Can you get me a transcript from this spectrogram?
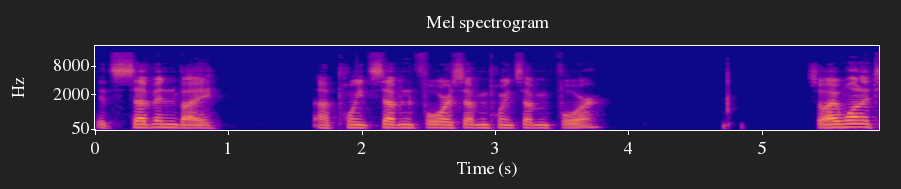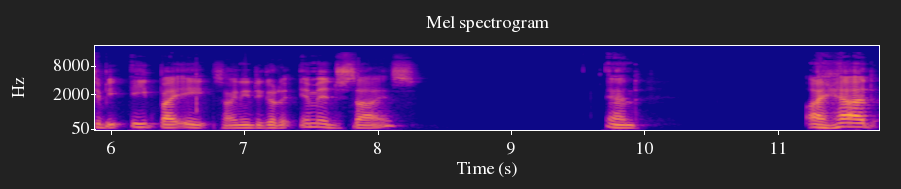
It's 7 by uh, 0.74, 7.74. So I want it to be 8 by 8. So I need to go to image size. And I had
